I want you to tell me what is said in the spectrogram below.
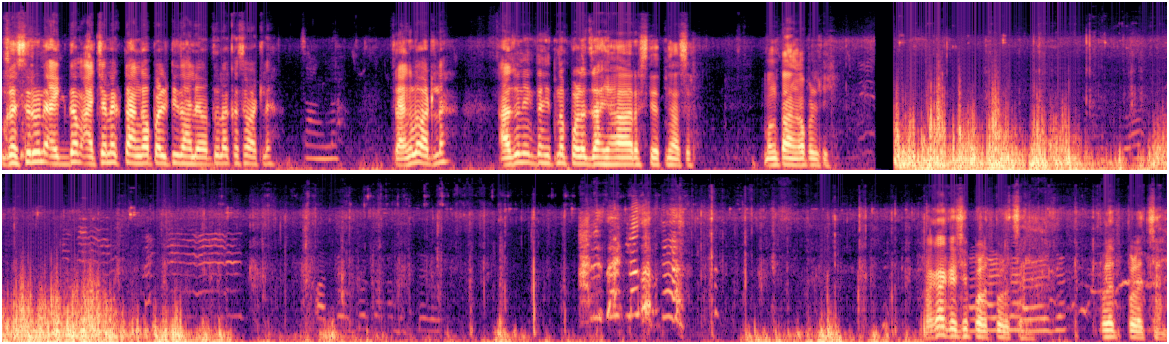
घसरून एकदम अचानक टांगा पलटी झाल्यावर तुला कसं वाटलं? चांगलं वाटलं? अजून एकदा इथनं पळत जा ह्या रस्त्यातनं असं. मग टांगा पलटी. बघा कसे पळत पळत चाल पळत पळत चाल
